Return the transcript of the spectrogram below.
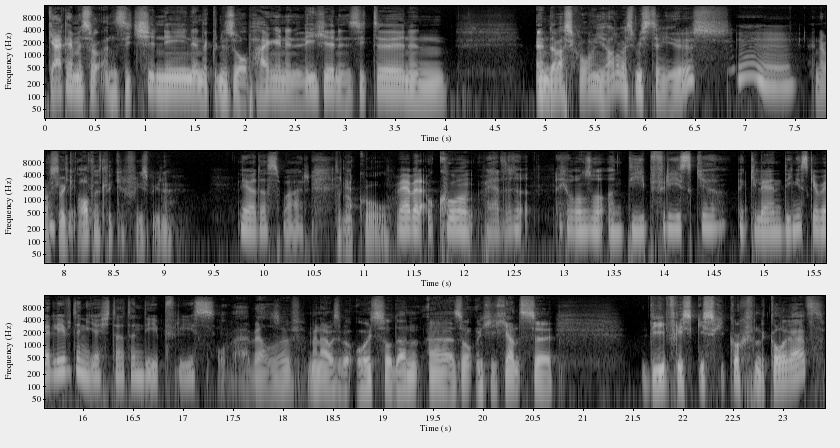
karren met zo'n zitje in. En daar kunnen ze op hangen en liggen en zitten. En, en dat was gewoon... Ja, dat was mysterieus. Hmm, En dat was altijd lekker fris binnen. Ja, dat is waar. Ten ook cool. Wij hebben dat ook gewoon... Wij hadden gewoon zo een diepvriesje, een klein dingetje. Wij leefden niet echt uit een diepvries. Oh, wij wel zo. Mijn ouders hebben ooit zo dan eh, zo'n gigantische diepvrieskist gekocht van de Colruyt.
